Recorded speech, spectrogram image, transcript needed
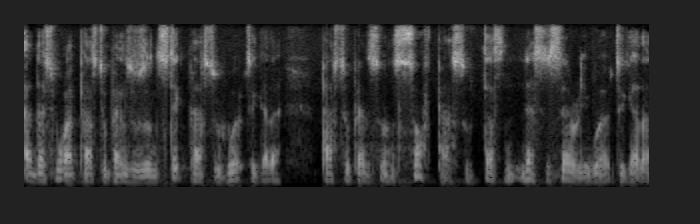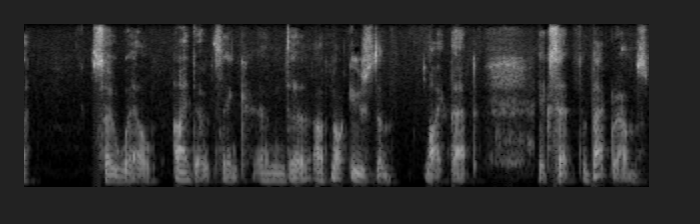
and that's why pastel pencils and stick pastels work together pastel pencil and soft pastel doesn't necessarily work together so well, I don't think. And uh, I've not used them like that, except for backgrounds,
